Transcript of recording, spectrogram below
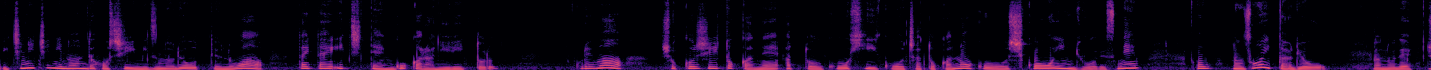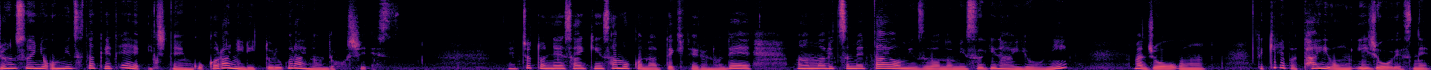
1日に飲んでほしい水の量っていうのはだいたい1.5から2リットルこれは食事とかねあとコーヒー紅茶とかのこう嗜好飲料ですねを除いた量なので純粋にお水だけで1.5から2リットルぐらい飲んでほしいです。ちょっとね最近寒くなってきてるので、まあ、あんまり冷たいお水は飲みすぎないように、まあ、常温できれば体温以上ですね。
